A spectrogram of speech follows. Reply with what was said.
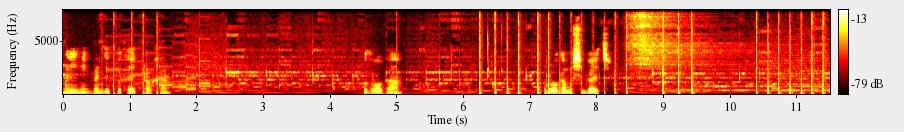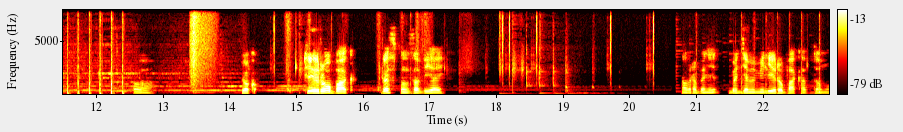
No i niech będzie tutaj trochę. Podłoga. Podłoga musi być. O. Jako... Ty, robak! Weź zawijaj. Dobra, będzie, będziemy mieli robaka w domu.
